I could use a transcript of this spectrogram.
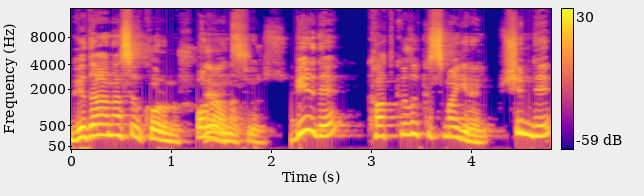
gıda nasıl korunur onu Evet. anlatıyoruz. Bir de katkılı kısma girelim. Şimdi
